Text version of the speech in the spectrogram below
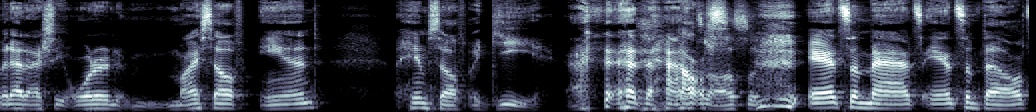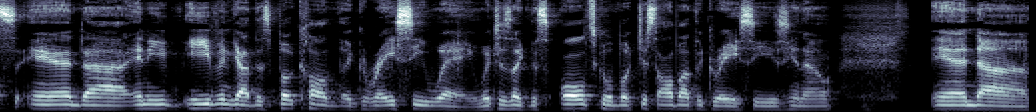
My dad actually ordered myself and himself a gi at the house. awesome. And some mats and some belts. And uh, and he, he even got this book called The Gracie Way, which is like this old school book just all about the Gracies, you know and uh,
